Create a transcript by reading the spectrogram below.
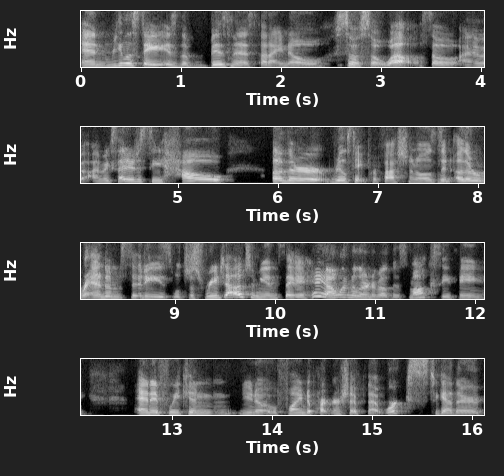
And real estate is the business that I know so, so well. So I'm, I'm excited to see how other real estate professionals in other random cities will just reach out to me and say, Hey, I want to learn about this Moxie thing. And if we can, you know, find a partnership that works together,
